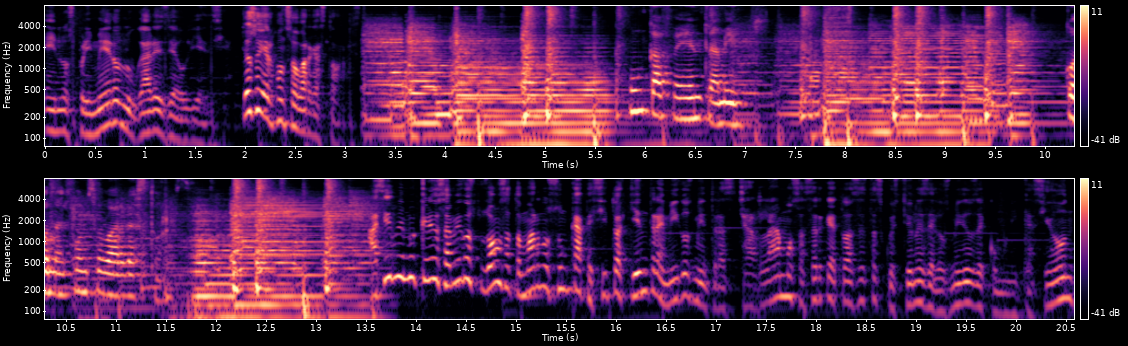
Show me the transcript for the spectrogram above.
en los primeros lugares de audiencia. Yo soy Alfonso Vargas Torres. Un café entre amigos. Con Alfonso Vargas Torres. Así es, muy queridos amigos, pues vamos a tomarnos un cafecito aquí entre amigos mientras charlamos acerca de todas estas cuestiones de los medios de comunicación,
